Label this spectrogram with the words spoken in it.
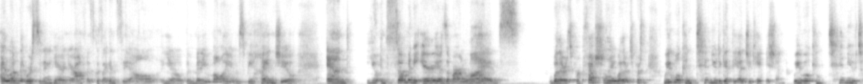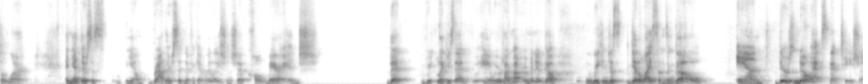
I love that we're sitting here in your office because I can see all, you know, the many volumes behind you. And you know, in so many areas of our lives, whether it's professionally, whether it's personally, we will continue to get the education. We will continue to learn and yet there's this you know rather significant relationship called marriage that we, like you said know, we were talking about a minute ago we can just get a license and go and there's no expectation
